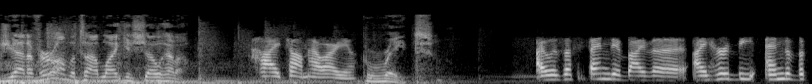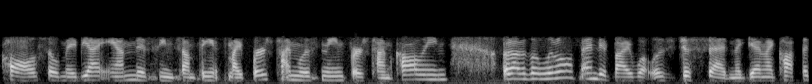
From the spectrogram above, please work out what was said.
Jennifer on the Tom Leykis Show. Hello. Hi, Tom. How are you? Great. I was offended by the, I heard the end of the call, so maybe I am missing something. It's my first time listening, first time calling, but I was a little offended by what was just said. And again, I caught the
